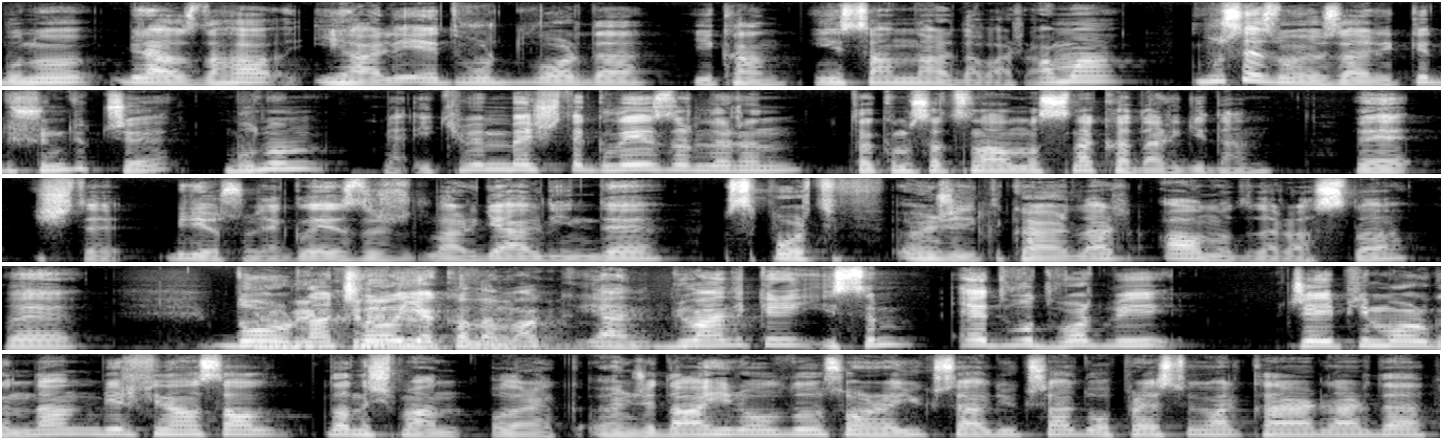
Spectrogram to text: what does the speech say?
bunu biraz daha ihaleyi Ed Woodward'a yıkan insanlar da var. Ama bu sezon özellikle düşündükçe bunun ya 2005'te Glazer'ların takımı satın almasına kadar giden ve işte biliyorsunuz ya Glazer'lar geldiğinde sportif öncelikli kararlar almadılar asla ve doğrudan çağı yakalamak verdiler. yani güvendikleri isim Ed Woodward bir JP Morgan'dan bir finansal danışman olarak önce dahil oldu. Sonra yükseldi yükseldi. Operasyonel kararlarda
